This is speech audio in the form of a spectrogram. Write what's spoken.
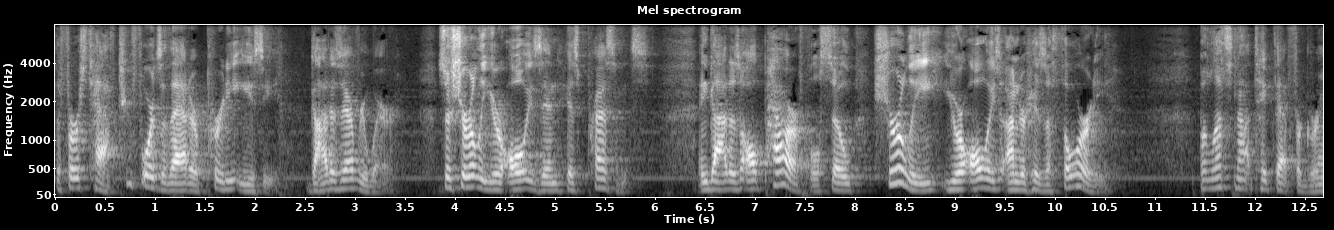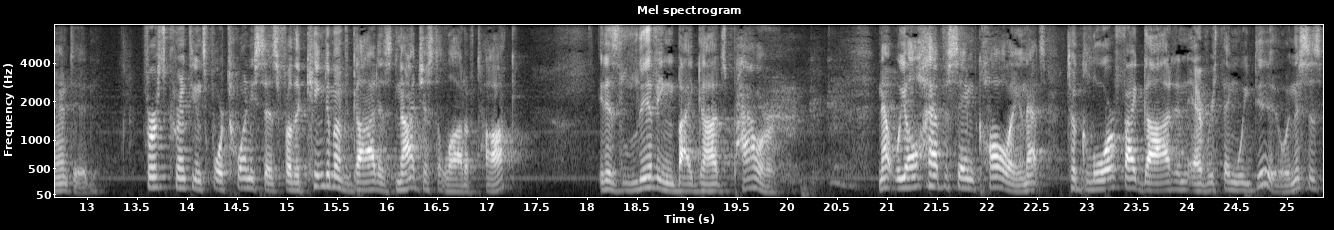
the first half, two fourths of that are pretty easy. God is everywhere. So surely you're always in his presence. And God is all powerful. So surely you're always under his authority. But let's not take that for granted. 1 Corinthians 4:20 says, "For the kingdom of God is not just a lot of talk. It is living by God's power." Now, we all have the same calling, and that's to glorify God in everything we do. And this is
